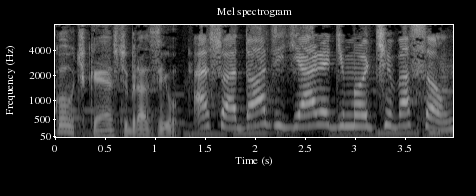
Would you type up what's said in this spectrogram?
Coachcast Brasil a sua dose diária de motivação.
